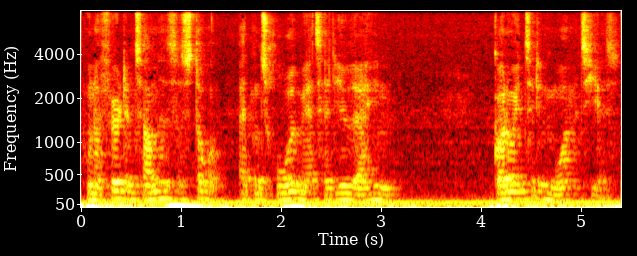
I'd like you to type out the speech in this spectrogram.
Hun har følt en tomhed så stor, at den troede med at tage livet af hende. Gå nu ind til din mor, Mathias.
